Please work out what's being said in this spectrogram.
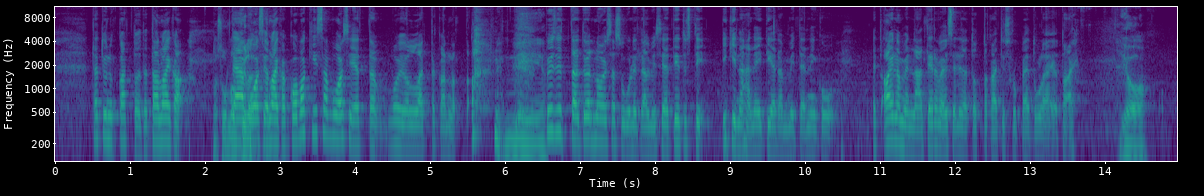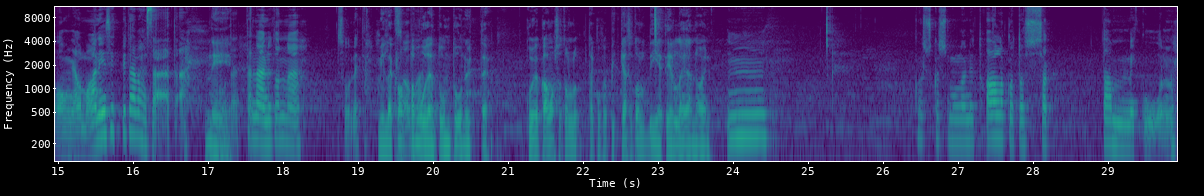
täytyy nyt katsoa, että tämä on aika, No sulla on tämä kyllä... vuosi on aika kova kisavuosi, että voi olla, että kannattaa Niin, pysyttäytyä noissa suunnitelmissa. Ja tietysti ikinähän ei tiedä, miten, niinku, että aina mennään terveys edellä, totta kai, että jos rupeaa tulee jotain joo. ongelmaa, niin sitten pitää vähän säätää. Niin. Mutta että nämä nyt on nämä suunnitelmat. Millä kroppa muuten tuntuu nyt? Kuinka kauan sä oot ollut, tai kuinka pitkään sä ollut dietillä ja noin? Mm, koskas mulla nyt alkoi tuossa tammikuun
